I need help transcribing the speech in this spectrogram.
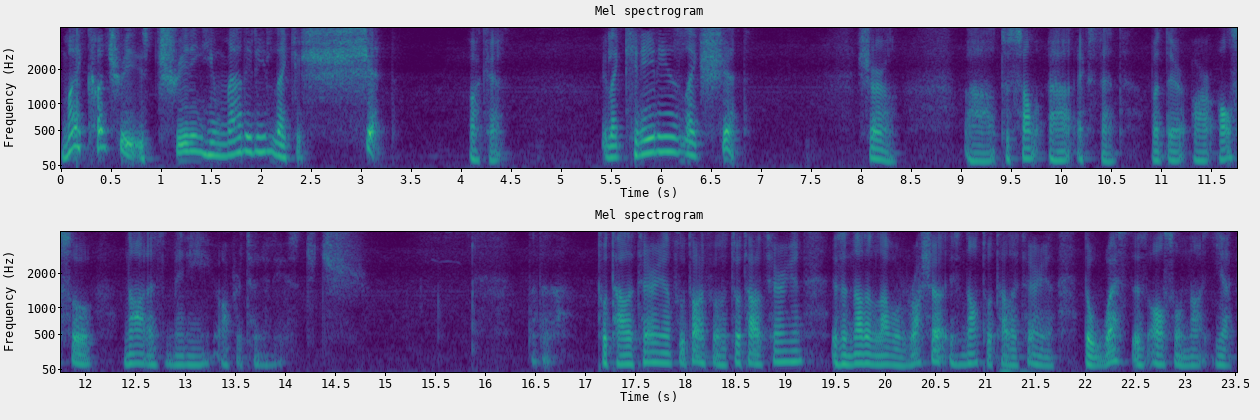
My country is treating humanity like a shit. Okay, like Canadians like shit. Sure, uh, to some uh, extent, but there are also not as many opportunities. Totalitarian plutonic totalitarian is another level. Russia is not totalitarian. The west is also not yet.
